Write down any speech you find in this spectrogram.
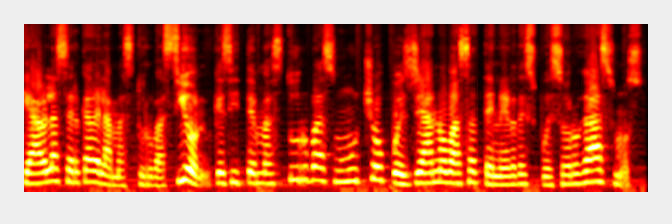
que habla acerca de la masturbación, que si te masturbas mucho, pues ya no vas a tener después orgasmos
